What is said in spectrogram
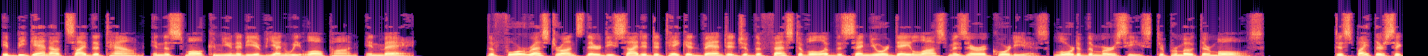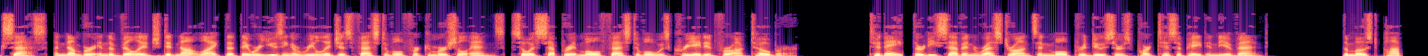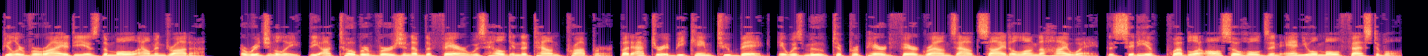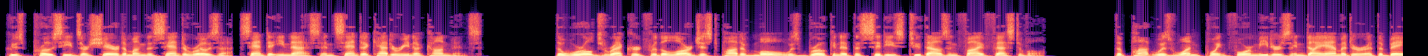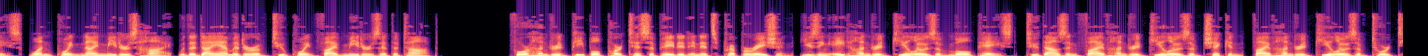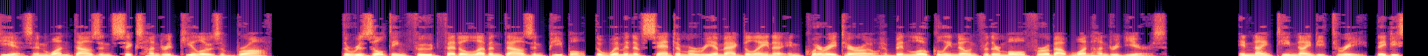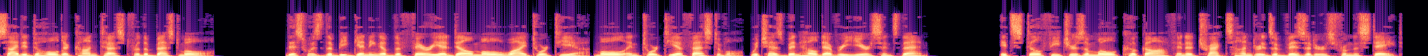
It began outside the town, in the small community of Yenhuitlalpan, in May. The four restaurants there decided to take advantage of the festival of the Señor de las Misericordias Lord of the Mercies to promote their moles. Despite their success, a number in the village did not like that they were using a religious festival for commercial ends, so a separate mole festival was created for October. Today, 37 restaurants and mole producers participate in the event. The most popular variety is the mole almendrada. Originally, the October version of the fair was held in the town proper, but after it became too big, it was moved to prepared fairgrounds outside along the highway. The city of Puebla also holds an annual mole festival, whose proceeds are shared among the Santa Rosa, Santa Ines, and Santa Catarina convents. The world's record for the largest pot of mole was broken at the city's 2005 festival. The pot was 1.4 meters in diameter at the base, 1.9 meters high, with a diameter of 2.5 meters at the top. 400 people participated in its preparation, using 800 kilos of mole paste, 2,500 kilos of chicken, 500 kilos of tortillas and 1,600 kilos of broth. The resulting food fed 11,000 people. The women of Santa Maria Magdalena in Querétaro have been locally known for their mole for about 100 years. In 1993, they decided to hold a contest for the best mole. This was the beginning of the Feria del Mole y Tortilla mole and Tortilla Festival, which has been held every year since then. It still features a mole cook-off and attracts hundreds of visitors from the state.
